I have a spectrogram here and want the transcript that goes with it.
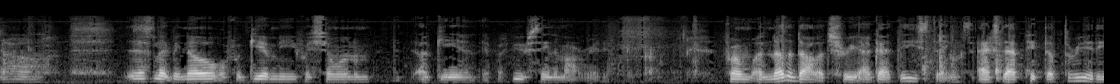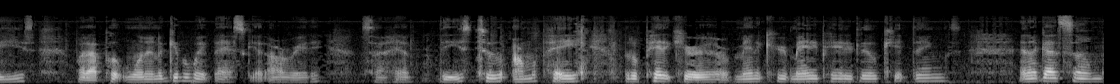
uh, just let me know or forgive me for showing them again if you've seen them already. From another Dollar Tree, I got these things. Actually, I picked up three of these, but I put one in a giveaway basket already. So I have these two. I'm going to pay little pedicure or manicure, mani-pedi little kit things. And I got some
